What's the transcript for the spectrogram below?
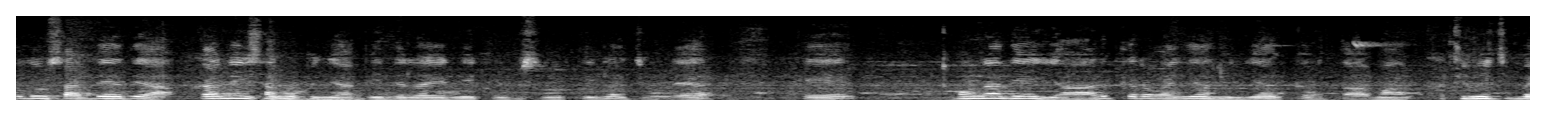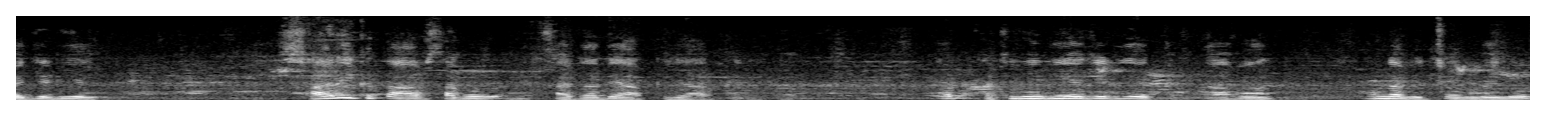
ਉਦੋਂ ਸਾਡੇ ਅਧਿਆਪਕਾਂ ਨੇ ਸਾਨੂੰ ਪੰਜਾਬੀ ਦੇ ਨਾਲ ਇੰਨੀ ਖੂਬਸੂਰਤੀ ਨਾਲ ਜੋੜਿਆ ਕਿ ਉਹਨਾਂ ਦੀਆਂ ਯਾਦ ਕਰਵਾਈਆਂ ਹੋਈਆਂ ਕਵਿਤਾਵਾਂ, ਅੱਠਵੀਂ 'ਚ ਮੈਂ ਜਿਹੜੀਆਂ ਸਾਰੀ ਕਿਤਾਬ ਸਾਨੂੰ ਸਾਡਾ ਅਧਿਆਪਕ ਯਾਦ ਕਰਦਾ ਔਰ ਅੱਠਵੀਂ ਦੀਆਂ ਜਿਹੜੀਆਂ ਕਿਤਾਬਾਂ ਉਹਨਾਂ ਵਿੱਚੋਂ ਮੈਨੂੰ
